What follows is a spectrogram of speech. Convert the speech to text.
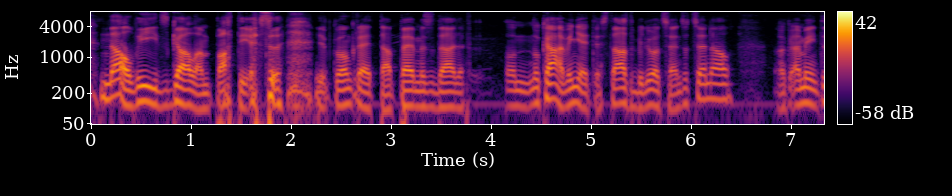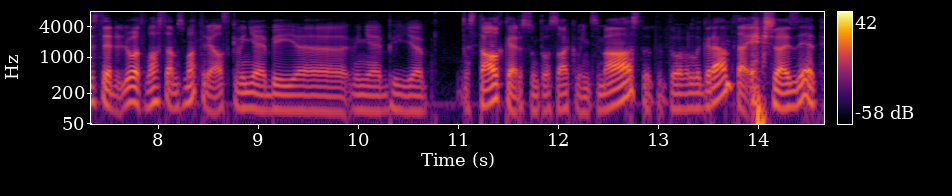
nav līdz galam patiesa. Ja konkrēti tā PMS daļa. Un, nu kā viņai tie stāsti bija ļoti sensacionāli. I mean, tas ir ļoti lasāms materiāls, ka viņai bija, uh, viņai bija stalkers un to saka viņas māsa. Tad to var grāmatā iekšā aiziet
